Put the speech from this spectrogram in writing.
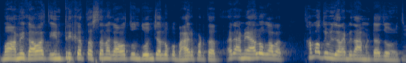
मग आम्ही गावात एंट्री करत असताना गावातून दोन चार लोक बाहेर पडतात. अरे आम्ही आलो गावात. थांबा तुम्ही जरा आम्ही दहा मिनिटात जाऊन येतो.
